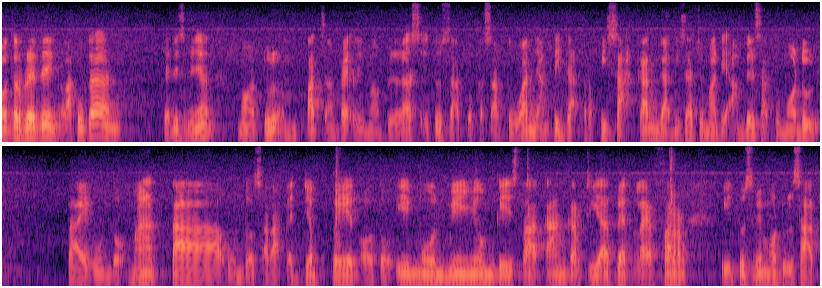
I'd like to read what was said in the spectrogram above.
water breathing lakukan. Jadi sebenarnya modul 4 sampai 15 itu satu kesatuan yang tidak terpisahkan nggak bisa cuma diambil satu modul baik untuk mata, untuk saraf kejepit, autoimun, minum, kista, kanker, diabetes, lever, itu sebenarnya modul 1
